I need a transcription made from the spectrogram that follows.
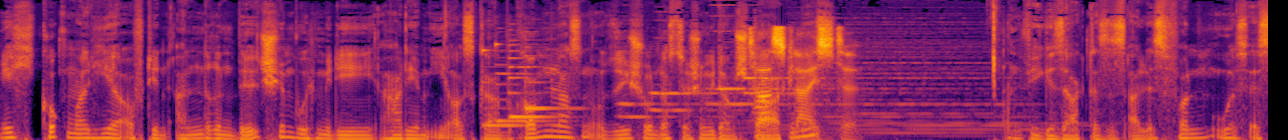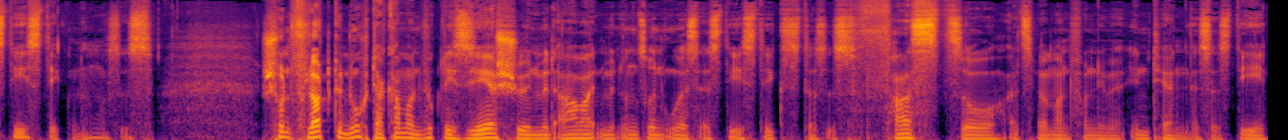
ich gucke mal hier auf den anderen Bildschirm, wo ich mir die HDMI-Ausgabe kommen lassen und sehe schon, dass der schon wieder am Start ist. Und wie gesagt, das ist alles von USSD-Stick. Ne? Das ist schon flott genug. Da kann man wirklich sehr schön mitarbeiten mit unseren USSD-Sticks. Das ist fast so, als wenn man von dem internen SSD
